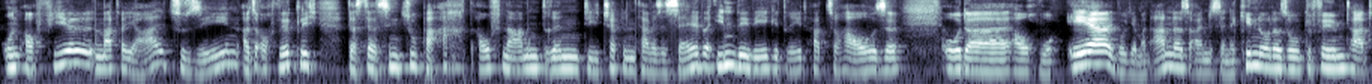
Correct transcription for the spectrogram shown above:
und auch viel Material zu sehen. Also auch wirklich, dass da sind Super 8 Aufnahmen drin, die Chaplin teilweise selber in WW gedreht hat zu Hause oder auch wo er, wo jemand anders, eines seiner Kinder oder so gefilmt hat.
